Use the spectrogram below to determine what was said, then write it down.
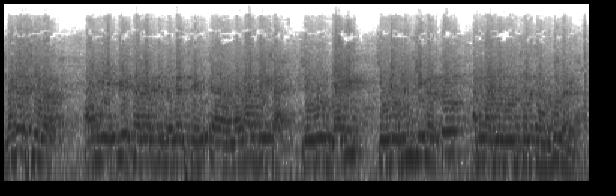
नगरसेवक आणि एकवीस साली आमचे नगरसेवक अं, नगराध्यक्षा निवडून द्यावी एवढी विनंती करतो. आणि माझे दोन सर संबंध धन्यवाद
